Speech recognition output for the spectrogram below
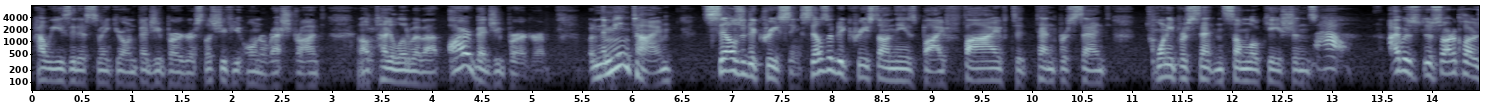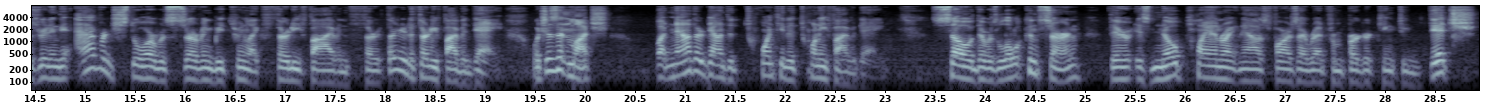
how easy it is to make your own veggie burger, especially if you own a restaurant. And I'll tell you a little bit about our veggie burger. But in the meantime, sales are decreasing. Sales have decreased on these by 5 to 10%, 20% in some locations. Wow. I was this article I was reading. The average store was serving between like 35 and 30, 30 to 35 a day, which isn't much, but now they're down to 20 to 25 a day. So there was a little concern. There is no plan right now, as far as I read from Burger King, to ditch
